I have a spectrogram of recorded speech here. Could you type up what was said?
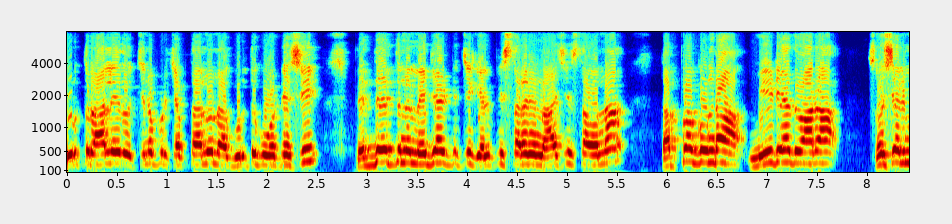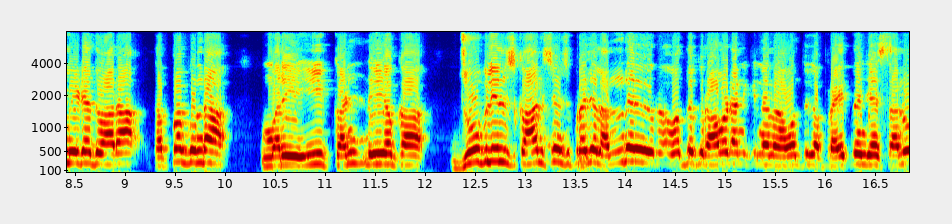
గుర్తు రాలేదు. వచ్చినప్పుడు చెప్తాను నా గుర్తుకు ఓటేసి పెద్ద ఎత్తున మెజార్టీ ఇచ్చి గెలిపిస్తారని నేను ఆశిస్తా ఉన్నా. తప్పకుండా మీడియా ద్వారా సోషల్ మీడియా ద్వారా తప్పకుండా మరి ఈ కం ఈ యొక్క జూబ్లీల్స్ కాన్స్టిట్యూన్స్ ప్రజలు అందరి వద్దకు రావడానికి నేను అవంతుగా వంతుగా ప్రయత్నం చేస్తాను.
